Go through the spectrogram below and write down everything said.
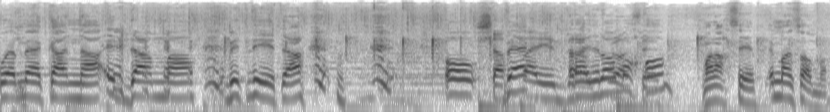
u hemmhekk għandna id-damma bi tlieta. U b'hekk rajnilhom moħħhom? Ma naħsibx, imma insomma.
